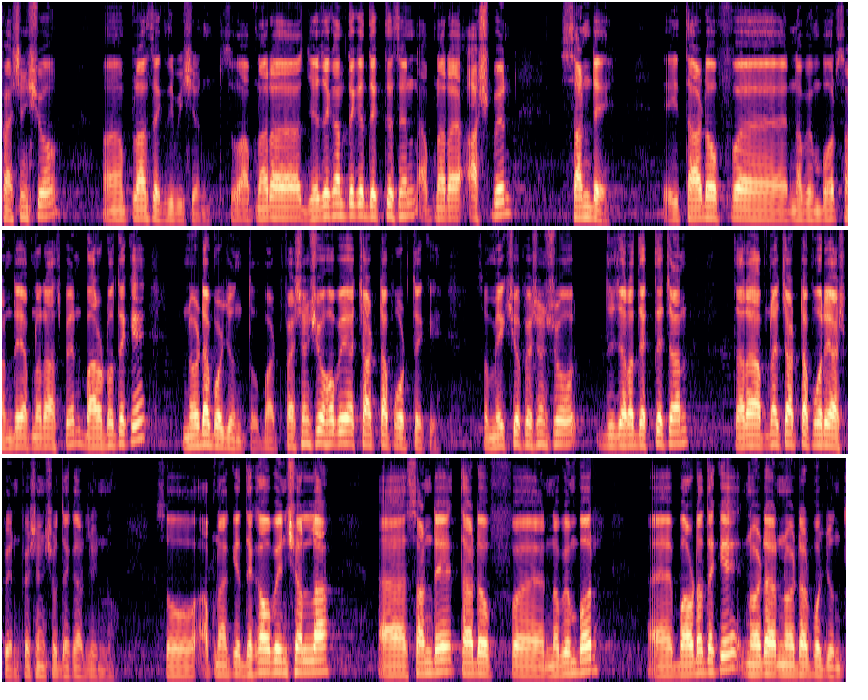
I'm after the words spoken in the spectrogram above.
fashion show plus exhibition so আপনারা যে যেখান থেকে দেখতেছেন, আপনারা আসবেন সানডে এই থার্ড অফ নভেম্বর সানডে আপনারা আসবেন বারোটা থেকে নয়টা পর্যন্ত। বাট ফ্যাশন শো হবে চারটা পর থেকে। So make sure fashion show যারা দেখতে চান, তারা আপনার চারটা পরে আসবেন ফ্যাশন শো দেখার জন্য। সো আপনাকে দেখা হবে ইনশাল্লাহ সানডে থার্ড অফ নভেম্বর বারোটা থেকে নয়টা নয়টার পর্যন্ত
